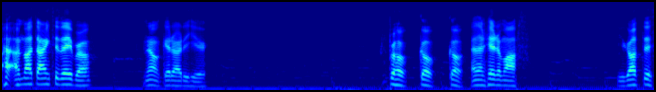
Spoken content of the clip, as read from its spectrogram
I I'm not dying today, bro. No, get out of here. Bro, go, go, and then hit him off. You got this.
